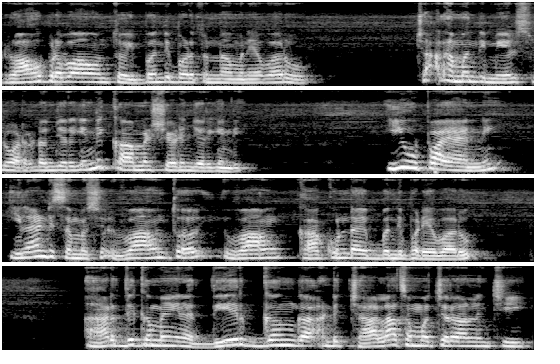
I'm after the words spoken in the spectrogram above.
రాహు ప్రభావంతో ఇబ్బంది పడుతున్నామనేవారు చాలామంది మెయిల్స్లో అడగడం జరిగింది కామెంట్స్ చేయడం జరిగింది. ఈ ఉపాయాన్ని ఇలాంటి సమస్యలు వివాహంతో వివాహం కాకుండా ఇబ్బంది పడేవారు ఆర్థికమైన దీర్ఘంగా అంటే చాలా సంవత్సరాల నుంచి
